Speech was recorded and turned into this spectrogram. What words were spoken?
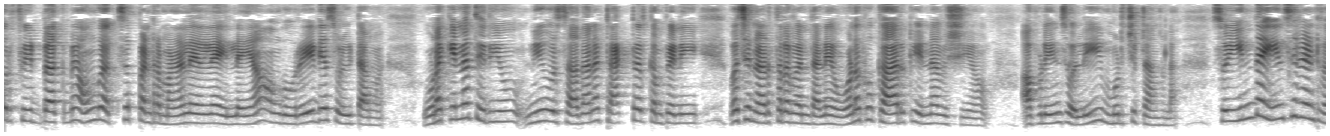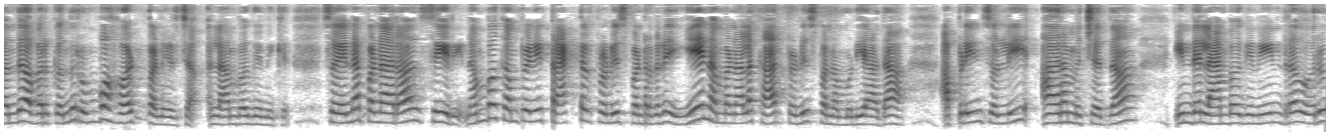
ஒரு ஃபீட்பேக்குமே அவங்க அக்செப்ட் பண்ணுற மனநிலையில இல்லையா? அவங்க ஒரேடியாக சொல்லிட்டாங்க உனக்கு என்ன தெரியும்? நீ ஒரு சாதாரண டிராக்டர் கம்பெனி வச்சு நடத்துகிறவன் தானே. உனக்கும் காருக்கு என்ன விஷயம்? அப்படின்னு சொல்லி முடிச்சுட்டாங்களா. ஸோ இந்த இன்சிடெண்ட் வந்து அவருக்கு வந்து ரொம்ப ஹர்ட் பண்ணிருச்சா லாம்பகினிக்கு ஸோ என்ன பண்ணாரா? சரி நம்ம கம்பெனி டிராக்டர் ப்ரொடியூஸ் பண்ணுறதுன்னு ஏன் நம்மளால் கார் ப்ரொடியூஸ் பண்ண முடியாதா? அப்படின்னு சொல்லி ஆரம்பித்தது தான் இந்த லாம்பகினின்ற ஒரு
